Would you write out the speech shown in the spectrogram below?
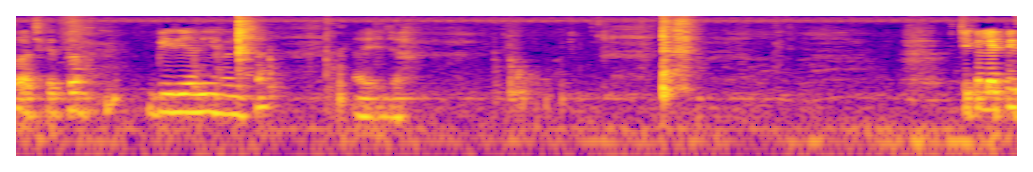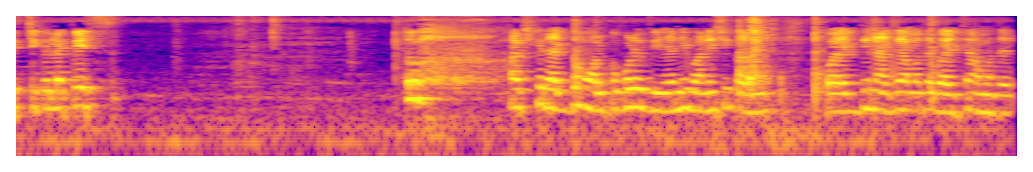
তো আজকে তো বিরিয়ানি হয়েছে। এই যা। Chicken leg piece chicken leg piece তো আজকের একদম অল্প করে বিরিয়ানি বানিয়েছি কারণ কয়েকদিন আগে আমাদের বাড়িতে, আমাদের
